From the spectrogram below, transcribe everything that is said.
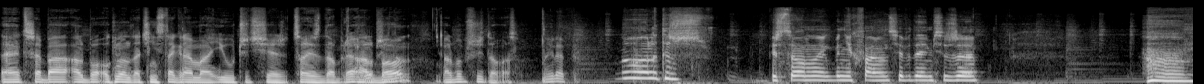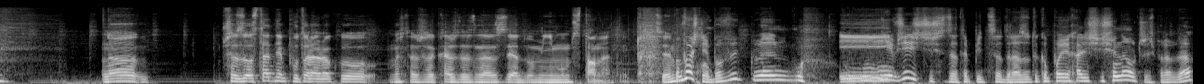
e, trzeba albo oglądać Instagrama i uczyć się, co jest dobre, Albo albo, przyjść albo przyjść do was. najlepiej. No ale też, wiesz co, no jakby nie chwaląc się, wydaje mi się, że Hmm. no przez ostatnie półtora roku myślę, że każdy z nas zjadł minimum 100 na tej pizzy. No właśnie, bo wy e, I- nie wzięliście się za tę pizzę od razu, tylko pojechaliście się nauczyć, prawda?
